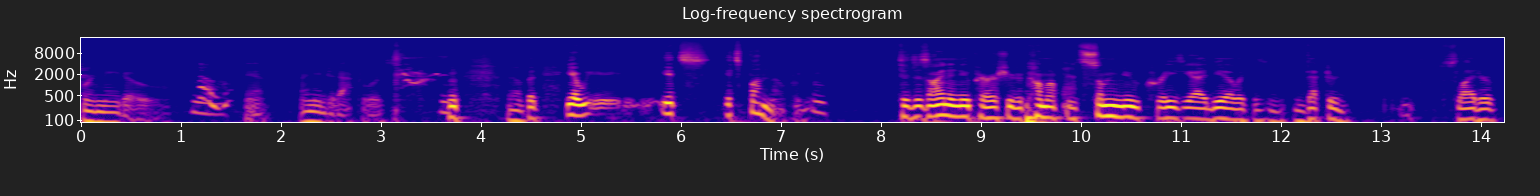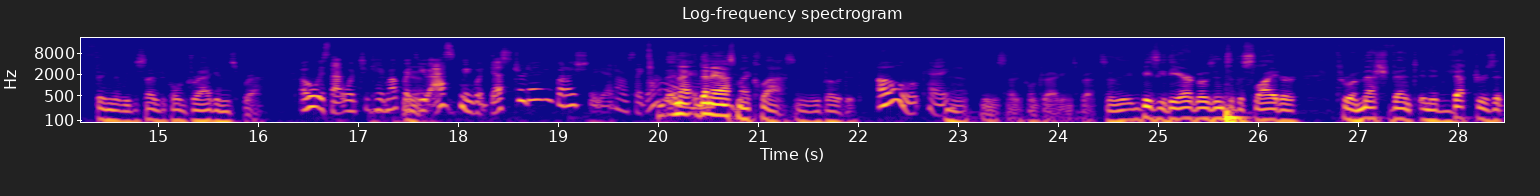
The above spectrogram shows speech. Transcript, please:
Tornado. Oh, Yeah, I named it afterwards. yeah, but yeah, we, it's it's fun though for me to design a new parachute or come up Yeah. with some new crazy idea like this vector slider thing that we decided to call Dragon's Breath. Oh, is that what you came up with? Yeah. You asked me what yesterday, what I should, and I was like, oh. Then I then I asked my class and we voted. Oh, okay. Yeah, we decided to call Dragon's Breath. So the, basically, the air goes into the slider through a mesh vent and it vectors it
